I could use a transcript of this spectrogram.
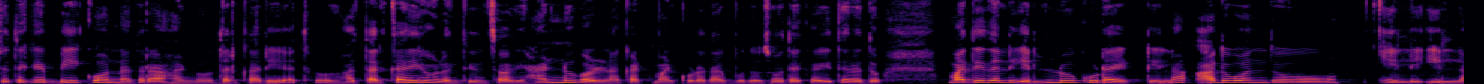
ಜೊತೆಗೆ ಬೇಕು ಅನ್ನೋ ಥರ ಹಣ್ಣು, ತರಕಾರಿ ಅಥವಾ ತರಕಾರಿಗಳು ಅಂತೀನಿ ಸಾರಿ ಹಣ್ಣುಗಳನ್ನ ಕಟ್ ಮಾಡಿ ಕೊಡೋದಾಗ್ಬೋದು ಸೌತೆಕಾಯಿ ಈ ಥರದ್ದು ಮಧ್ಯದಲ್ಲಿ ಎಲ್ಲೂ ಕೂಡ ಇಟ್ಟಿಲ್ಲ. ಅದು ಒಂದು ಇಲ್ಲಿ ಇಲ್ಲ.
